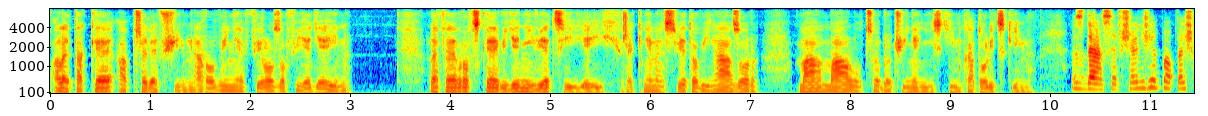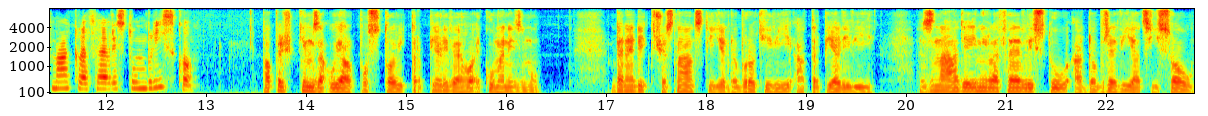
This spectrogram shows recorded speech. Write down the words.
ale také a především na rovině filozofie dějin. Lefébrovské vidění věcí, jejich, řekněme, světový názor, má málo co dočinění s tím katolickým. Zdá se však, že papež má k lefévristům blízko. Papež tím zaujal postoj trpělivého ekumenismu. Benedikt XVI. je dobrotivý a trpělivý, zná dějiny lefévristů a dobře ví, jací jsou.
